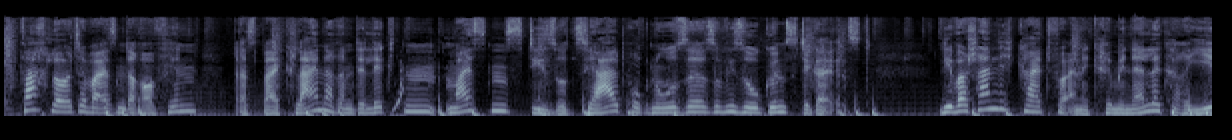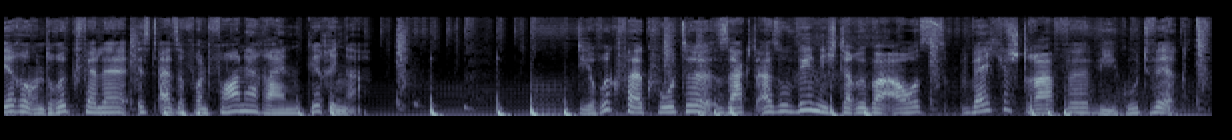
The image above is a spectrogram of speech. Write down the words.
Fachleute weisen darauf hin, dass bei kleineren Delikten meistens die Sozialprognose sowieso günstiger ist. Die Wahrscheinlichkeit für eine kriminelle Karriere und Rückfälle ist also von vornherein geringer. Die Rückfallquote sagt also wenig darüber aus, welche Strafe wie gut wirkt.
